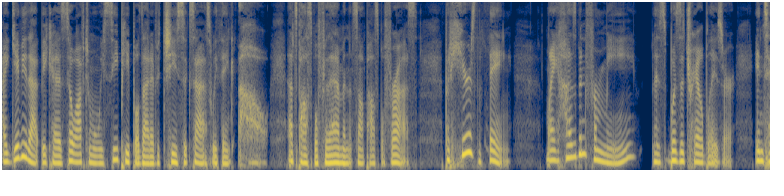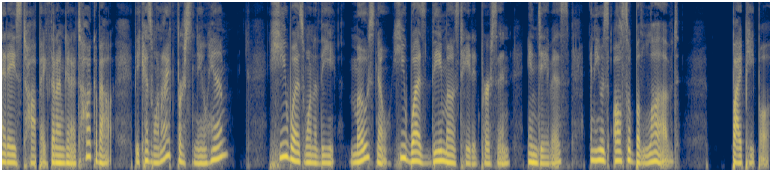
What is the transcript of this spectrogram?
I give you that because so often when we see people that have achieved success, we think, oh, that's possible for them and it's not possible for us. But here's the thing my husband, for me, is, was a trailblazer in today's topic that I'm going to talk about because when I first knew him, he was one of the most, no, he was the most hated person in Davis. And he was also beloved by people.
